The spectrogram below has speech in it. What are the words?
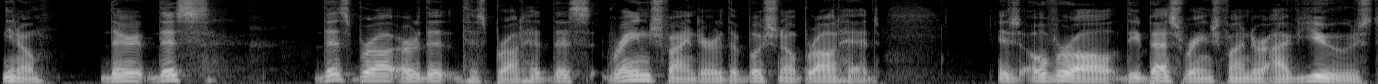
you know, there this this broad or the, this broadhead, this rangefinder, the Bushnell broadhead, is overall the best rangefinder I've used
